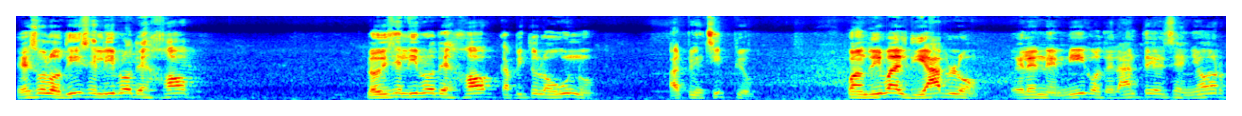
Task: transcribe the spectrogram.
Eso lo dice el libro de Job. Lo dice el libro de Job, capítulo 1, al principio. Cuando iba el diablo, el enemigo, delante del Señor,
